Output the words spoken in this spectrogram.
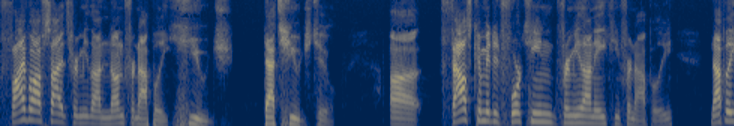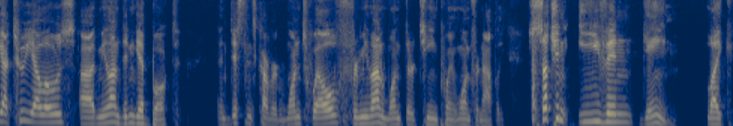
five offsides for Milan, none for Napoli. Huge. That's huge too. Uh, fouls committed 14 for Milan, 18 for Napoli. Napoli got two yellows. Uh, Milan didn't get booked. And distance covered 112 for Milan, 113.1 for Napoli. Such an even game. Like,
